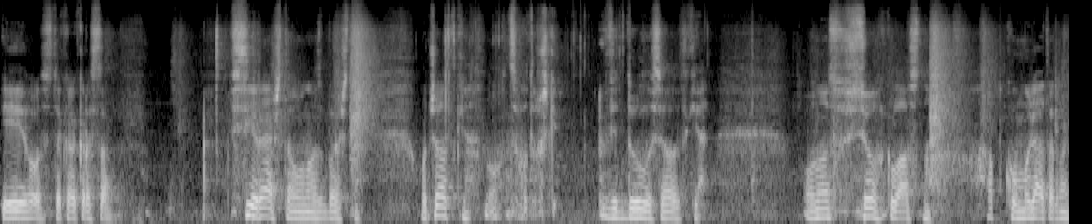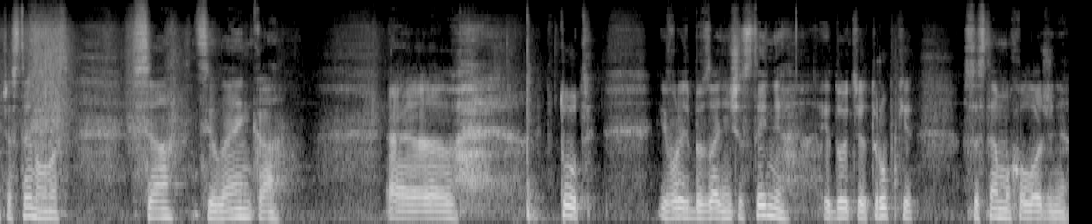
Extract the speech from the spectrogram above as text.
І ось така краса. Всі решта у нас, бачите, участки, ну це трошки віддулося, але таке. У нас все класно. Акумуляторна частина у нас вся ціленька. Е, тут і вроді в задній частині йдуть трубки системи охолодження.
